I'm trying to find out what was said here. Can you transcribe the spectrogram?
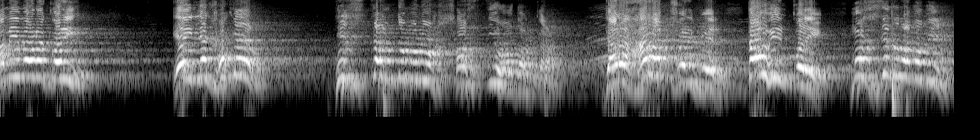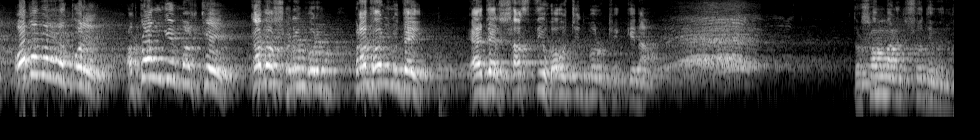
আমি মনে করি এই লেখকের দৃষ্টান্তমূলক শাস্তি হওয়া দরকার। যারা হারাম শরীফের তাওহিন করে, মসজিদ নবমীর অবমাননা করে টঙ্গীর মাঠকে কাবা শরীফের প্রাধান্য দেয়, এদের শাস্তি হওয়া উচিত বলুন ঠিক কিনা। তো সম্মানিত সুধীবৃন্দ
